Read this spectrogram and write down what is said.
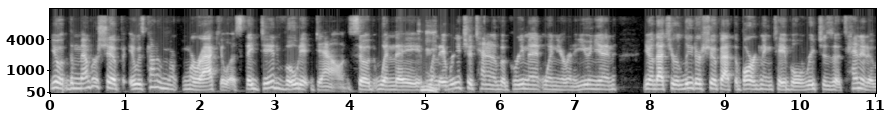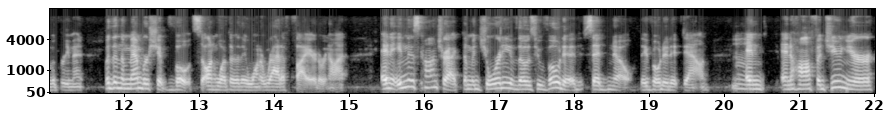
you know, the membership it was kind of miraculous. They did vote it down. So when they when they reach a tentative agreement when you're in a union, you know, that's your leadership at the bargaining table reaches a tentative agreement, but then the membership votes on whether they want to ratify it or not. And in this contract, the majority of those who voted said no. They voted it down Mm. and and Hoffa Jr.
